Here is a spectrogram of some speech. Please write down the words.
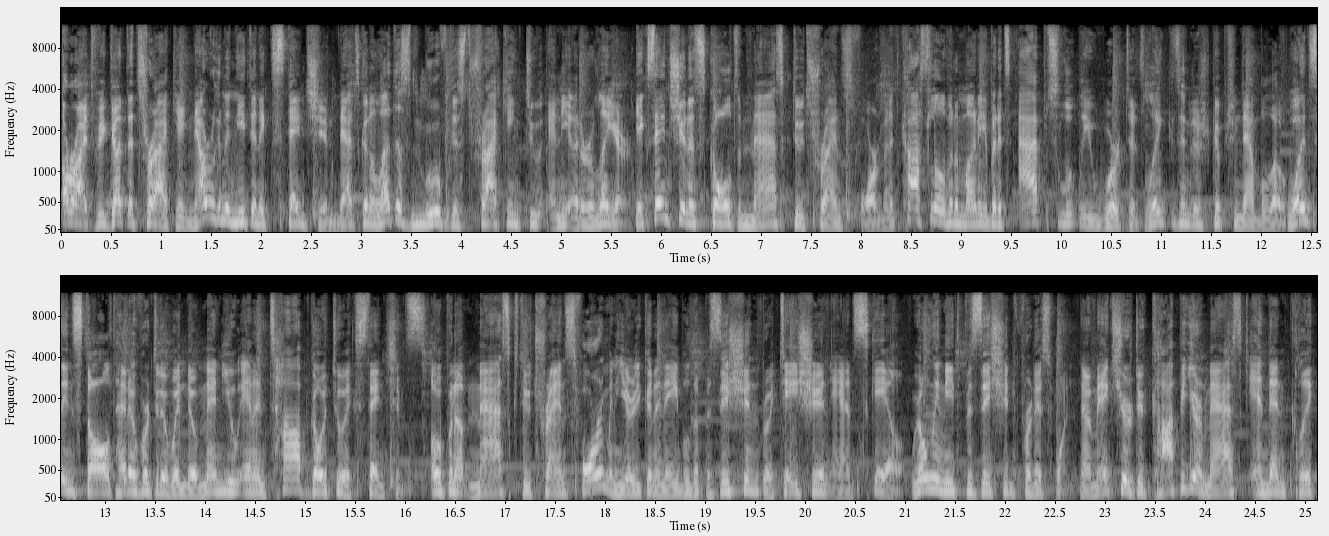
Alright, we got the tracking. Now we're gonna need an extension that's gonna let us move this tracking to any other layer. The extension is called Mask to Transform and it costs a little bit of money, but it's absolutely worth it. Link is in the description down below. Once installed, head over to the window menu and on top go to extensions. Open up mask to transform, and here you can enable the position, rotation, and scale. We only need position for this one. Now make sure to copy your mask and then click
